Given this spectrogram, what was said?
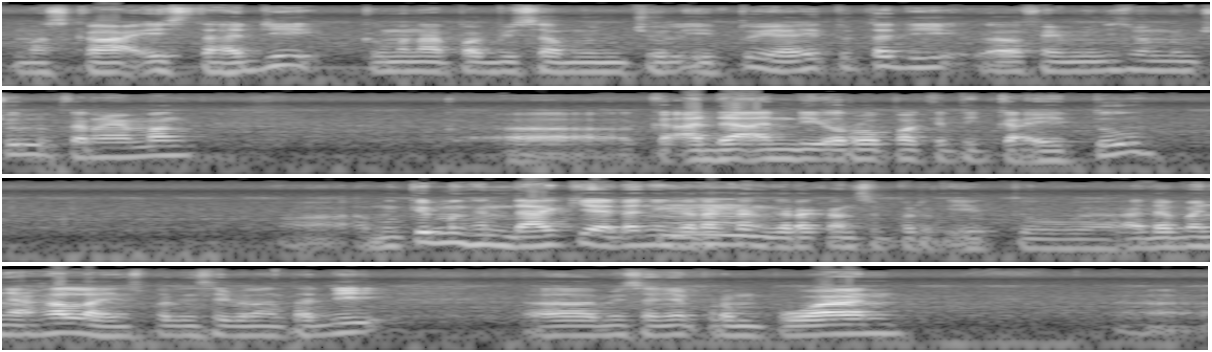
Mas Kais tadi kenapa bisa muncul itu? Ya itu tadi eh, feminisme muncul karena memang eh, keadaan di Eropa ketika itu eh, mungkin menghendaki adanya Hmm. gerakan-gerakan seperti itu. Ada banyak hal lah yang seperti saya bilang tadi eh, misalnya perempuan eh,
